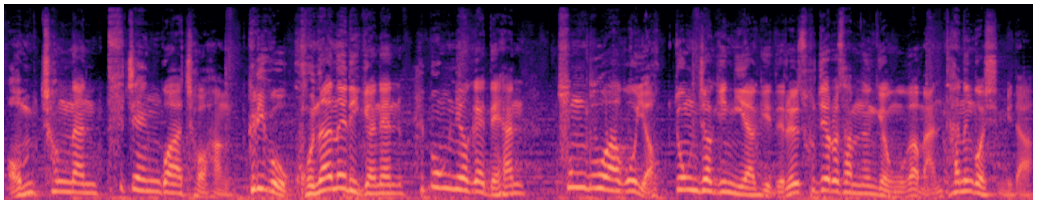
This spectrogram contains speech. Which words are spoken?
엄청난 투쟁과 저항 그리고 고난을 이겨낸 회복력에 대한 풍부하고 역동적인 이야기들을 소재로 삼는 경우가 많다는 것입니다.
